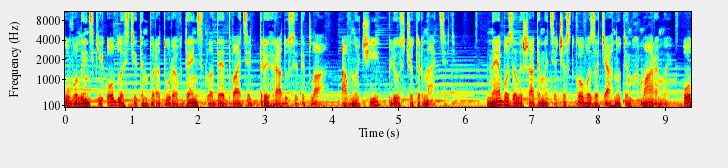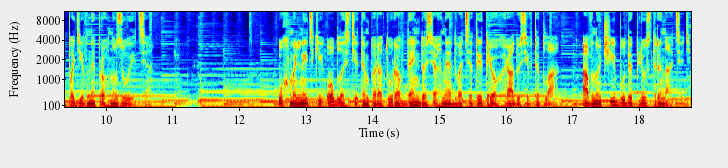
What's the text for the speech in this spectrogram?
У Волинській області температура в день складе 23 градуси тепла, а вночі плюс 14. Небо залишатиметься частково затягнутим хмарами, опадів не прогнозується. У Хмельницькій області температура в день досягне 23 градусів тепла, а вночі буде плюс 13.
